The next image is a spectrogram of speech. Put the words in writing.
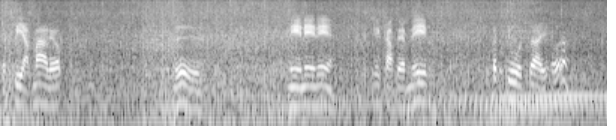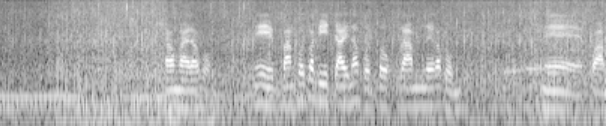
แต่เปียกมากเลยครับ เออ นี่นี่นี่นี่ขับแบบนี้ ก็จูดใส่ เออเอาไงแล้วผม นี่บางคนก็ดีใจนะฝนตกรำเลยครับผม นี่ความ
